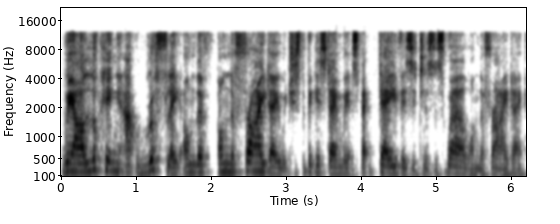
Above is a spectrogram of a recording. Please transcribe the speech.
we are looking at roughly on the on the Friday, which is the biggest day, and we expect day visitors as well on the Friday,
